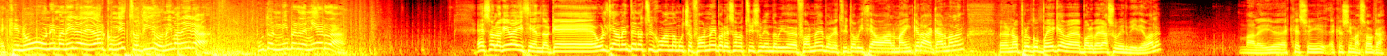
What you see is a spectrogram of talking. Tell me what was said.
Es que no, no hay manera de dar con esto, tío. No hay manera. Puto sniper de mierda. Eso es lo que iba diciendo, que últimamente no estoy jugando mucho Fortnite, por eso no estoy subiendo vídeos de Fortnite, porque estoy todo viciado al Minecraft, a Karmaland, pero no os preocupéis que volveré a subir vídeos, ¿vale? Vale, es que soy, es que soy masoca.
